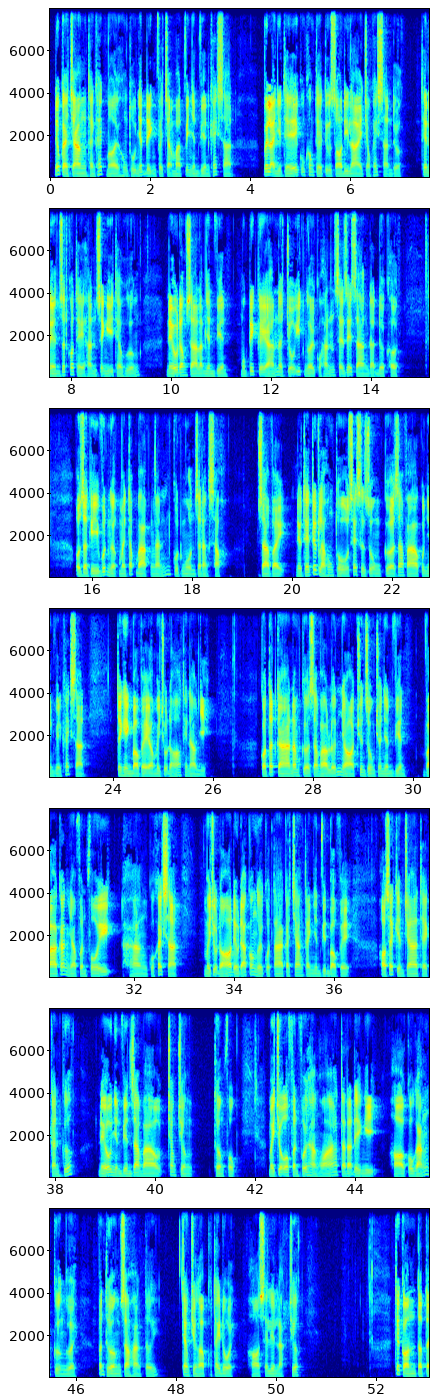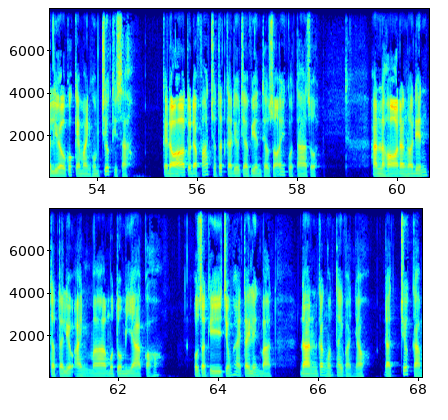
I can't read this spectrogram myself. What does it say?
nếu cải trang thành khách mời, hung thủ nhất định phải chạm mặt với nhân viên khách sạn. Với lại như thế cũng không thể tự do đi lại trong khách sạn được. Thế nên rất có thể hắn sẽ nghĩ theo hướng. Nếu đóng giả làm nhân viên Mục đích gây án ở chỗ ít người của hắn Sẽ dễ dàng đạt được hơn. Ozaki vuốt ngược mái tóc bạc ngắn Cụt ngùn ra đằng sau. Ra vậy nếu thế tức là hung thủ Sẽ sử dụng cửa ra vào của nhân viên khách sạn. Tình hình bảo vệ ở mấy chỗ đó thế nào nhỉ? Có tất cả 5 cửa ra vào lớn nhỏ Chuyên dùng cho nhân viên Và các nhà phân phối hàng của khách sạn. Mấy chỗ đó đều đã có người của ta cả trang thành nhân viên bảo vệ. Họ sẽ kiểm tra thẻ căn cước. Nếu nhân viên ra vào trong trường thường phục, Mấy chỗ phân phối hàng hóa ta đã đề nghị Họ cố gắng cử người, Vẫn thường giao hàng tới. Trong trường hợp có thay đổi, Họ sẽ liên lạc trước. Thế còn tập tài liệu có kèm ảnh hôm trước thì sao? Cái đó tôi đã phát cho tất cả điều tra viên theo dõi của ta rồi. Hẳn là họ đang nói đến tập tài liệu ảnh mà Motomiya có. Ozaki chống hai tay lên bàn, đàn các ngón tay vào nhau, đặt trước cằm.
